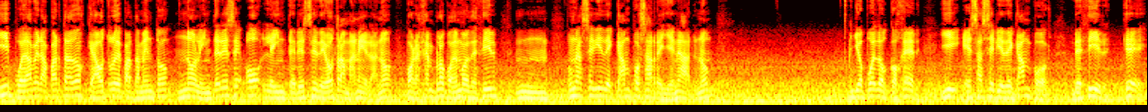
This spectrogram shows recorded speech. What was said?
y puede haber apartados que a otro departamento no le interese o le interese de otra manera, ¿no? Por ejemplo, podemos decir mm, una serie de campos a rellenar, ¿no? yo puedo coger y esa serie de campos decir que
